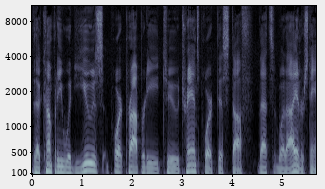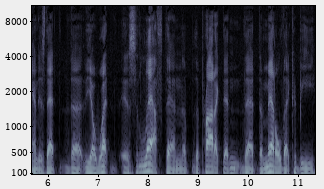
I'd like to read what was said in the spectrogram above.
the company would use port property to transport this stuff. That's what I understand is that the you know what is left then the the product and that the metal that could be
